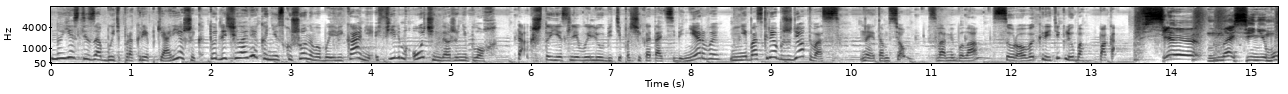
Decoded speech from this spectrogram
Но если забыть про крепкий орешек, то для человека, неискушенного боевиками, фильм очень даже неплох. Так что, если вы любите пощекотать себе нервы, «Небоскреб» ждет вас. На этом все. С вами была суровый критик Люба. Пока. Все на синему!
